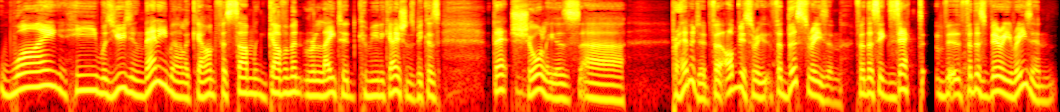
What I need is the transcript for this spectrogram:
why he was using that email account for some government related communications because that surely is uh, prohibited for obvious re- for this reason for this exact for this very reason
